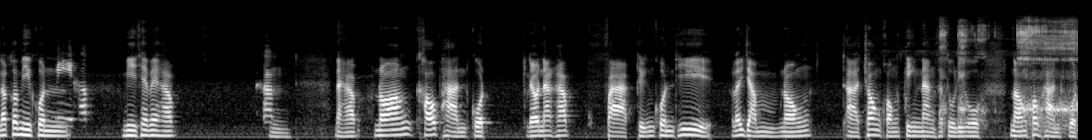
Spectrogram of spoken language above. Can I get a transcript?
แล้วก็มีคนมีครับ มีใช่ไหมครับครับอืมนะครับ น้องเขาผ่านกฎแล้วนะครับ ฝากถึงคนที่และยำน้องอ่าช่องของติงนังสตูดิโอน้องเขาผ่านกฎ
